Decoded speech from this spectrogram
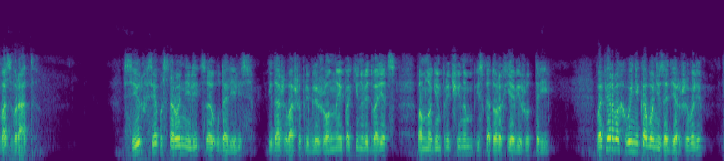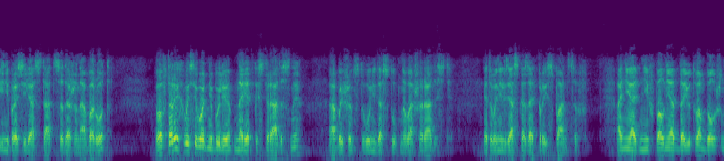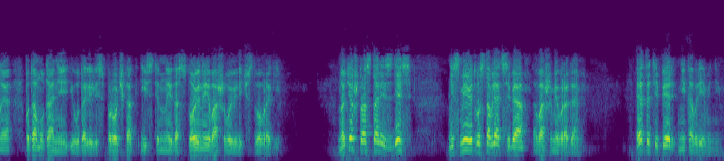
Возврат. Сир, все посторонние лица удалились, и даже ваши приближенные покинули дворец по многим причинам, из которых я вижу три. Во-первых, вы никого не задерживали и не просили остаться, даже наоборот. Во-вторых, вы сегодня были на редкость радостны, а большинству недоступна ваша радость. Этого нельзя сказать про испанцев. Они одни вполне отдают вам должное, потому-то они и удалились прочь, как истинные, достойные вашего величества враги. Но те, что остались здесь, не смеют выставлять себя вашими врагами. Это теперь не ко времени.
